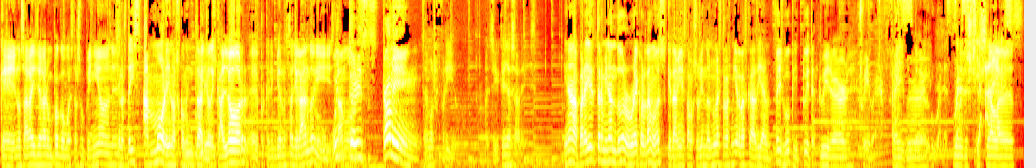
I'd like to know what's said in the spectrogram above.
que nos hagáis llegar un poco vuestras opiniones, Que nos deis amor en los un poquito comentarios. de calor, eh, porque el invierno está llegando y estamos, Winter is coming. tenemos frío. Así que ya sabéis. Y nada, para ir terminando, recordamos que también estamos subiendo nuestras mierdas cada día en Facebook y Twitter. Twitter, Facebook, redes sociales.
